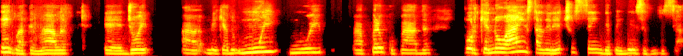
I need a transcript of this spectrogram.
em Guatemala. Eh, eu ah, me quedo muito, muito ah, preocupada porque não há Estado de Direito sem independência judicial.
